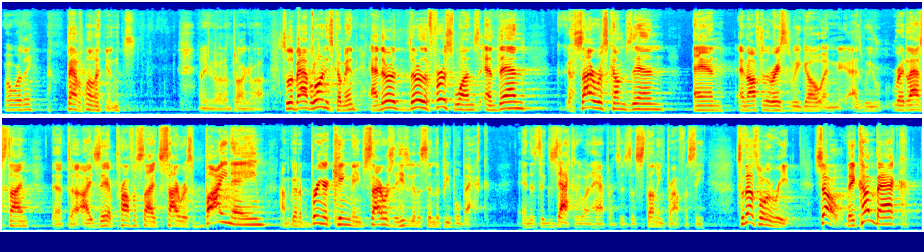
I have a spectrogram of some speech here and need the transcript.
what were they? Babylonians. I don't even know what I'm talking about. So the Babylonians come in, and they're they're the first ones, and then Cyrus comes in, and and off to the races we go. And as we read last time, that uh, Isaiah prophesied Cyrus by name. I'm going to bring a king named Cyrus, and he's going to send the people back. And it's exactly what happens. It's a stunning prophecy. So that's what we read. So they come back,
